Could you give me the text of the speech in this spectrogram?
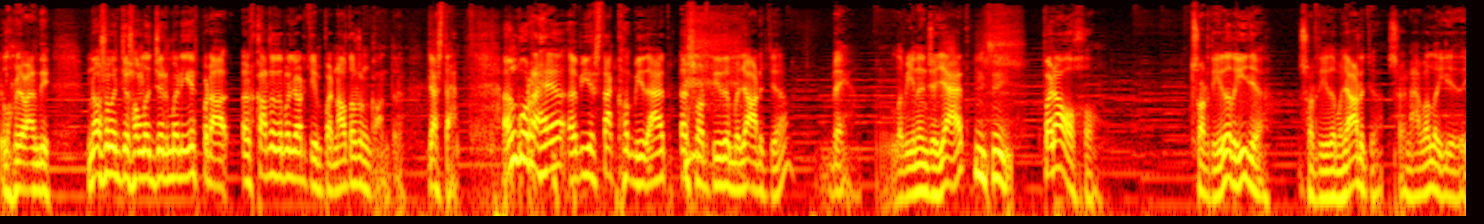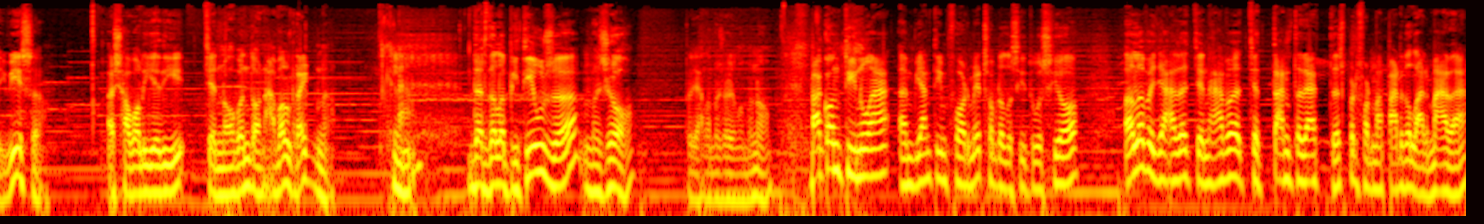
I la millor van dir, no sabem que són les germanies, però les coses de mallorquins per nosaltres en contra. Ja està. En Gorrea havia estat convidat a sortir de Mallorca. Bé, l'havien engellat, Sí. però, ojo, sortia de l'illa, sortia de Mallorca, s'anava a l'illa d'Eivissa. Això volia dir que no abandonava el regne. Clar. Des de la Pitiusa, major, però ja la major i la menor, va continuar enviant informes sobre la situació a la vegada que anava xatant adeptes per formar part de l'armada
